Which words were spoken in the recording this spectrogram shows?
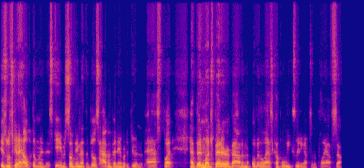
is what's going to help them win this game. It's something that the Bills haven't been able to do in the past, but have been much better about them over the last couple weeks leading up to the playoffs. So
